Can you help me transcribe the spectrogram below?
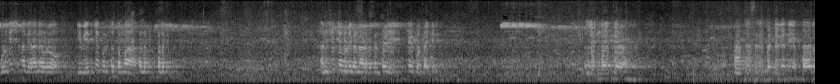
ಮುರುಗೇಶನ ನಿರಾಣಿ ಅವರು ಈ ವೇದಿಕೆ ಕುರಿತು ತಮ್ಮ ಅನಿಸಿಕೆ ನುಡಿಗಳನ್ನ ಆಡಬೇಕಂತೇಳಿ ಕೇಳ್ಕೊಳ್ತಾ ಇದ್ದೀನಿ. ಲಿಂಗೈಕ್ಯ ಪೂಜ್ಯ ಶ್ರೀ ಬೆಟ್ಟಗನಿಯಪ್ಪ ಅವರ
